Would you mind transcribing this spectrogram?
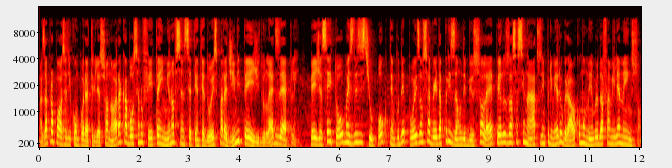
mas a proposta de compor a trilha sonora acabou sendo feita em 1972 para Jimmy Page, do Led Zeppelin. Page aceitou, mas desistiu pouco tempo depois ao saber da prisão de Bill Soleil pelos assassinatos em primeiro grau como membro da família Manson.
